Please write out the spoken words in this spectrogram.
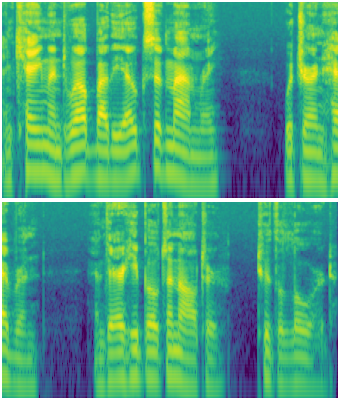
and came and dwelt by the oaks of Mamre, which are in Hebron, and there he built an altar to the Lord.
